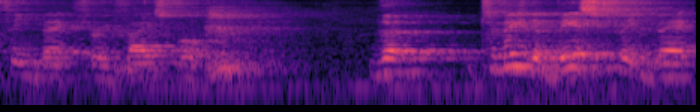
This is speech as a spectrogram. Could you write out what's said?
feedback through Facebook. The, to me, the best feedback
